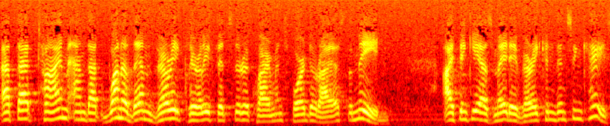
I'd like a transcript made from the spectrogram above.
at that time and that one of them very clearly fits the requirements for Darius the Mede. I think he has made a very convincing case.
